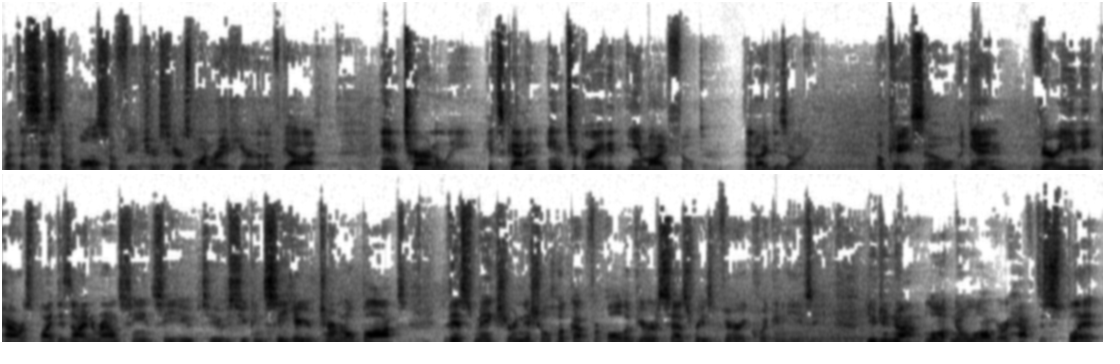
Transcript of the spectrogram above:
but the system also features, here's one right here that I've got. Internally, it's got an integrated EMI filter that I designed. Okay, so again, very unique power supply designed around CNC so you can see here your terminal blocks. This makes your initial hookup for all of your accessories very quick and easy. You do not no longer have to split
